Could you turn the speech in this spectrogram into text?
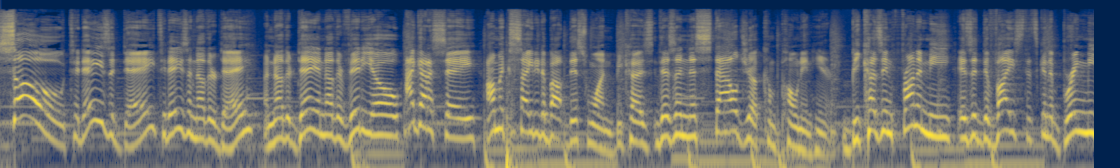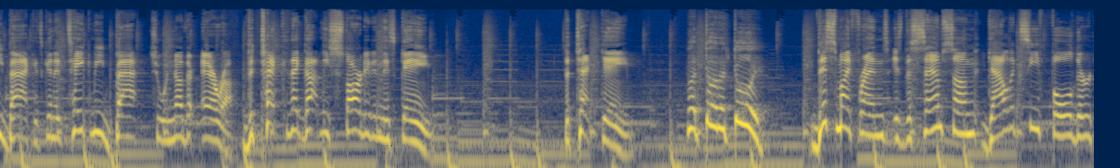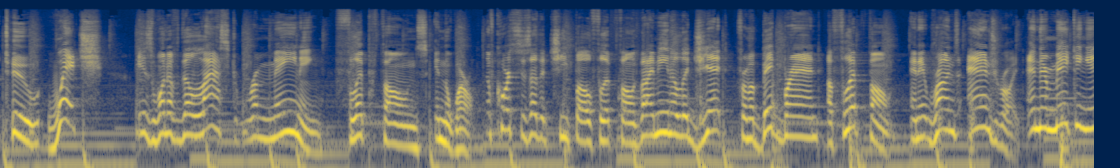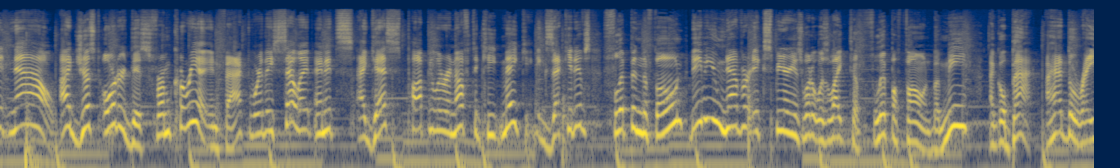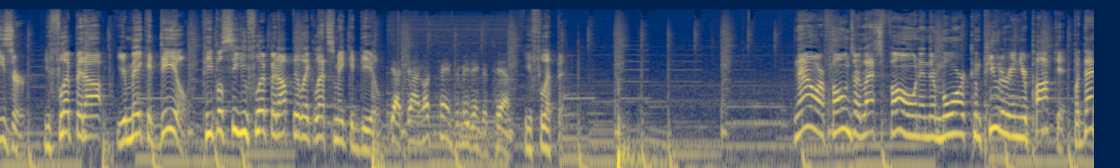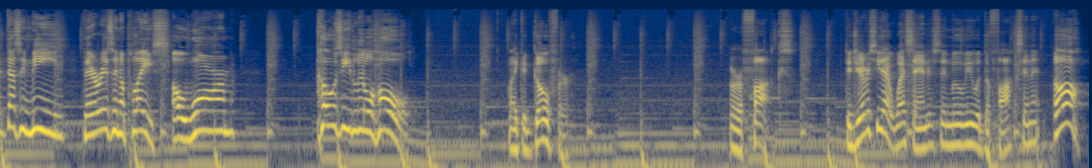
So, today's a day. Today's another day. Another day, another video. I gotta say, I'm excited about this one because there's a nostalgia component here. Because in front of me is a device that's gonna bring me back. It's gonna take me back to another era. The tech that got me started in this game. The tech game. I thought I died. This, my friends, is the Samsung Galaxy Folder 2, which is one of the last remaining flip phones in the world. Of course, there's other cheapo flip phones, but I mean a legit, from a big brand, a flip phone. And it runs Android. And they're making it now. I just ordered this from Korea, in fact, where they sell it, and it's, I guess, popular enough to keep making. Executives flipping the phone. Maybe you never experienced what it was like to flip a phone, but me, I go back. I had the Razr. You flip it up, you make a deal. People see you flip it up, they're like, let's make a deal. Yeah, John, let's change the meeting to 10. You flip it. Now our phones are less phone and they're more computer in your pocket. But that doesn't mean there isn't a place, a warm, cozy little hole. Like a gopher. Or a fox. Did you ever see that Wes Anderson movie with the fox in it? Oh!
